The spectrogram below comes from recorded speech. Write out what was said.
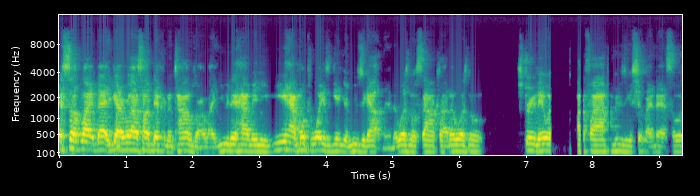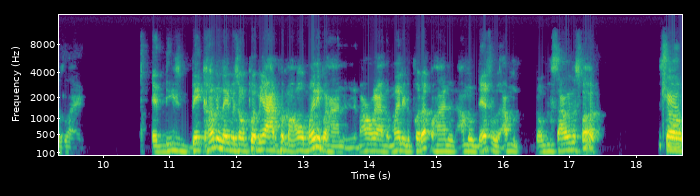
and stuff like that, you got to realize how different the times are. Like you didn't have any, you didn't have multiple ways to get your music out there. There was no SoundCloud, there was no stream, there was Spotify, Apple Music, and shit like that. So it's like if these big company labels don't put me, I have to put my own money behind it. And if I don't have the money to put up behind it, I'm gonna definitely I'm gonna be silent as fuck. So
